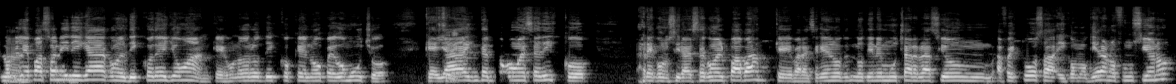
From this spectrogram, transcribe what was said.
lo que le pasó a Lady Gaga con el disco de Joan, que es uno de los discos que no pegó mucho, que ella intentó con ese disco reconciliarse con el papá, que parece que no, no tiene mucha relación afectuosa y como quiera no funcionó,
